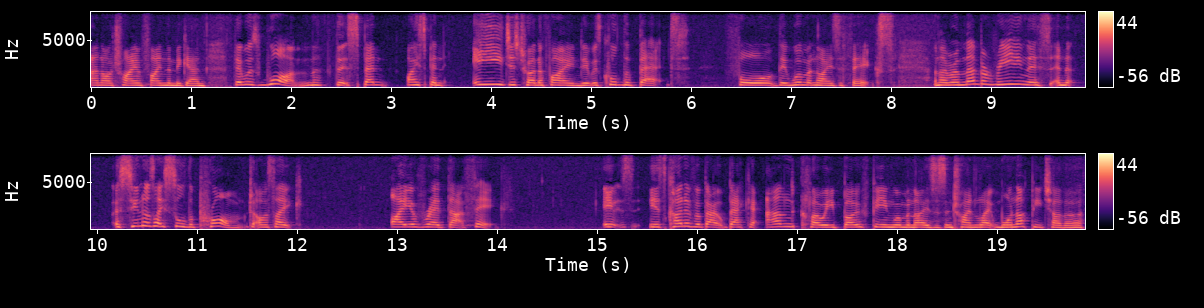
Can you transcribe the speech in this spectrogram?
and I'll try and find them again. There was one that spent I spent ages trying to find. It was called The Bet for the Womanizer fics. And I remember reading this, and as soon as I saw the prompt, I was like, I have read that fic. It's, it's kind of about Beca and Chloe both being womanizers and trying to like one up each other.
